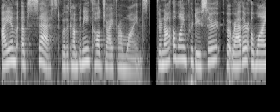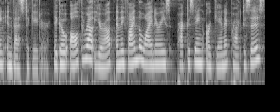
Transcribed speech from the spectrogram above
I am obsessed with a company called Dry Farm Wines. They're not a wine producer, but rather a wine investigator. They go all throughout Europe and they find the wineries practicing organic practices,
